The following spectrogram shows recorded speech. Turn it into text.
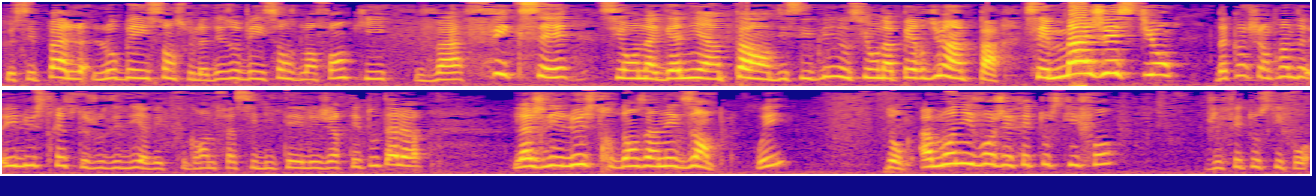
que c'est pas l'obéissance ou la désobéissance de l'enfant qui va fixer si on a gagné un pas en discipline ou si on a perdu un pas. C'est ma gestion. D'accord Je suis en train d'illustrer ce que je vous ai dit avec grande facilité et légèreté tout à l'heure. Là, je l'illustre dans un exemple. Oui Donc, à mon niveau, j'ai fait tout ce qu'il faut. J'ai fait tout ce qu'il faut.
